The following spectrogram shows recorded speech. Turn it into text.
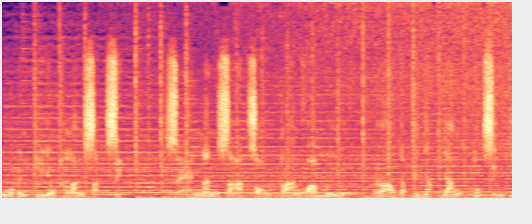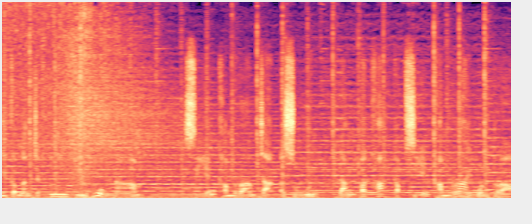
ตัวเป็นเกลียวพลังศักดิ์สิทธิ์ แสงนั้นสาดส่องกลางความมืดราวกับจะยับยั้งทุกสิ่งที่กำลังจะกลืนกินห่วงน้ำเสียงคำรามจากอสูรดังปะทะกับเสียงคำร่ายมนตรา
